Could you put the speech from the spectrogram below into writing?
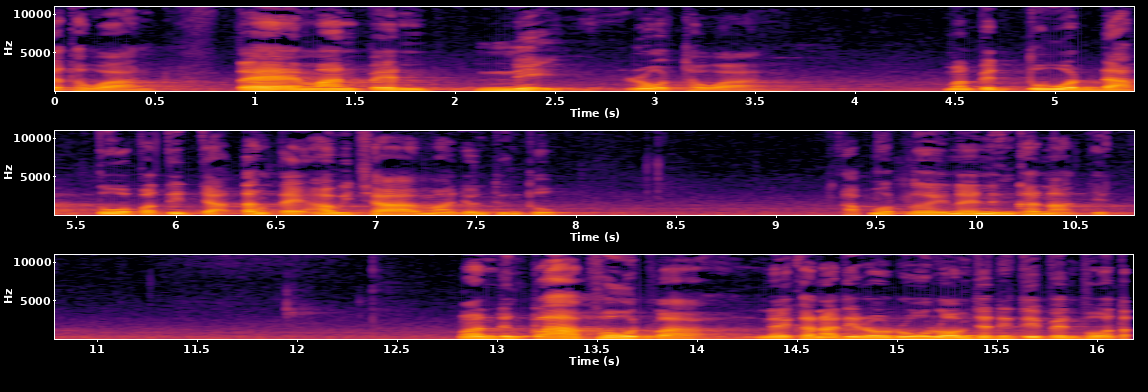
ยทวารแต่มันเป็นนิโรธทวารมันเป็นตัวดับตัวปฏิจจะตั้งแต่อวิชามาจนถึงทุกข์ดับหมดเลยในหนึ่งขณะจิต มันจึงกล้าพูดว่า ในขณะที่เรารู้ลมชนิดที่เป็นโผต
